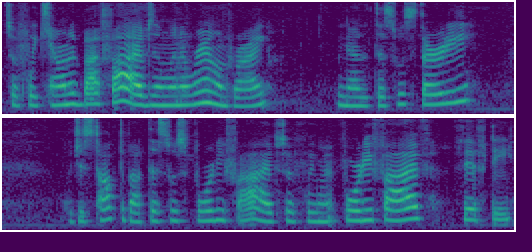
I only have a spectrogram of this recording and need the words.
So if we counted by fives and went around, right, we know that this was 30. We just talked about this was 45. So if we went 45, 50,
